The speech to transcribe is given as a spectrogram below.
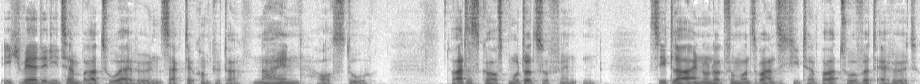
Ich werde die Temperatur erhöhen, sagt der Computer. Nein, hauchst du. Du hattest gehofft, Mutter zu finden. Siedler 125, die Temperatur wird erhöht.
